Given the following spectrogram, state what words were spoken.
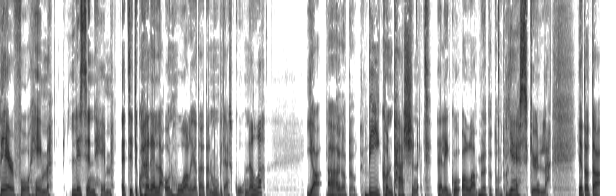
there for him, listen him. Että sitten kun hänellä on huolia tai jotain, niin mun pitäisi kuunnella. Ja äh, be compassionate, eli kun olla Myötätunto. Yes, kyllä. Ja tota,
